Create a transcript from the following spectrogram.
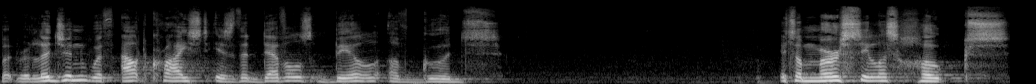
But religion without Christ is the devil's bill of goods. It's a merciless hoax.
